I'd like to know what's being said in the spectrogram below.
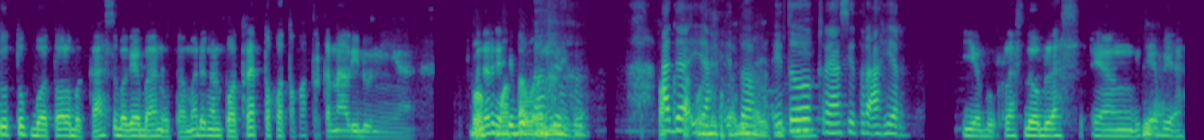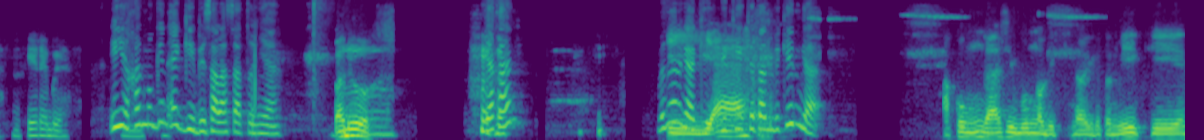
tutup botol bekas sebagai bahan utama dengan potret tokoh-tokoh terkenal di dunia. Bob, Bener gak mau sih, Bu? fakta Ada ya itu. nggak itu? Itu kreasi terakhir. Iya Bu, kelas 12 yang itu Iya. ya Bu ya, akhirnya Bu ya. Iya kan mungkin Egi bisa salah satunya. waduh Oh, Ya kan? Bener nggak Gi? Iya. Bikin ikutan bikin nggak? aku enggak sih bu nggak bikin nggak ikutan bikin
